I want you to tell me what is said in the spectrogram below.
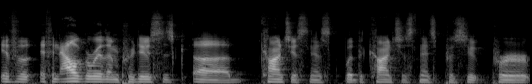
if a, if an algorithm produces uh, consciousness, would the consciousness pursue, per,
